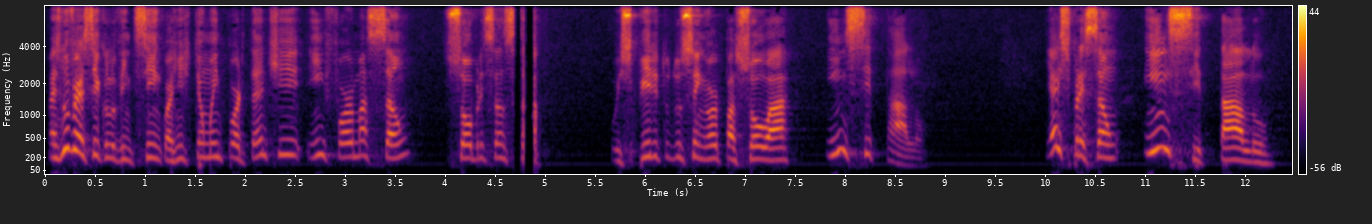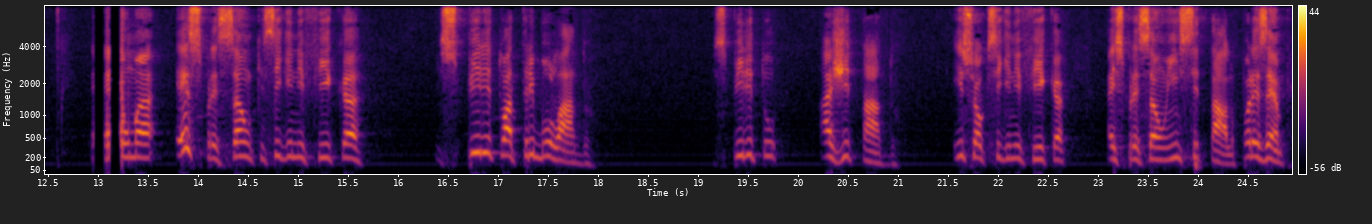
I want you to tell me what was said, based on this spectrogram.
Mas no versículo 25, a gente tem uma importante informação sobre Sansão. O Espírito do Senhor passou a incitá-lo. E a expressão incitá-lo é uma expressão que significa espírito atribulado, espírito agitado. Isso é o que significa a expressão incitá-lo. Por exemplo,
